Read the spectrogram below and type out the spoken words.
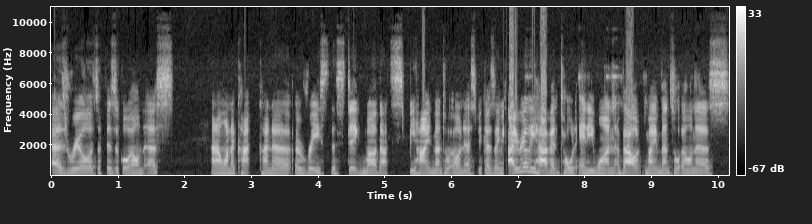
as real as a physical illness. And I want to ki- kind of erase the stigma that's behind mental illness because I mean, I really haven't told anyone about my mental illness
